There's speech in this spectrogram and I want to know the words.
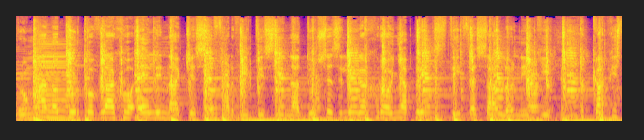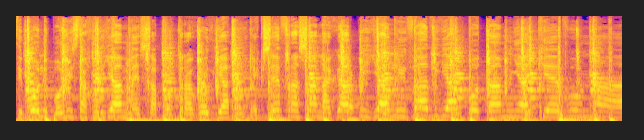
Ρουμάνο, Τούρκο, Βλάχο, Έλληνα και Σεφαρδίτη Συναντούσες λίγα χρόνια πριν στη Θεσσαλονίκη. Κάποιοι στην πόλη, πολλοί στα χωριά μέσα από τραγούδια. Εξέφρασαν αγάπη για λιβάδια, ποτάμια και βουνά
